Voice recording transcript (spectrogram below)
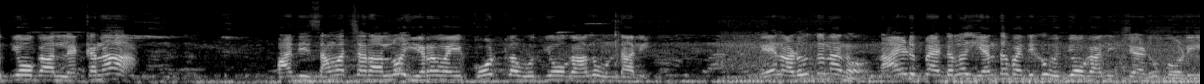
ఉద్యోగాల లెక్కన పది సంవత్సరాల్లో ఇరవై కోట్ల ఉద్యోగాలు ఉండాలి. నేను అడుగుతున్నాను నాయుడుపేటలో ఎంతమందికి ఉద్యోగాలు ఇచ్చాడు మోడీ?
